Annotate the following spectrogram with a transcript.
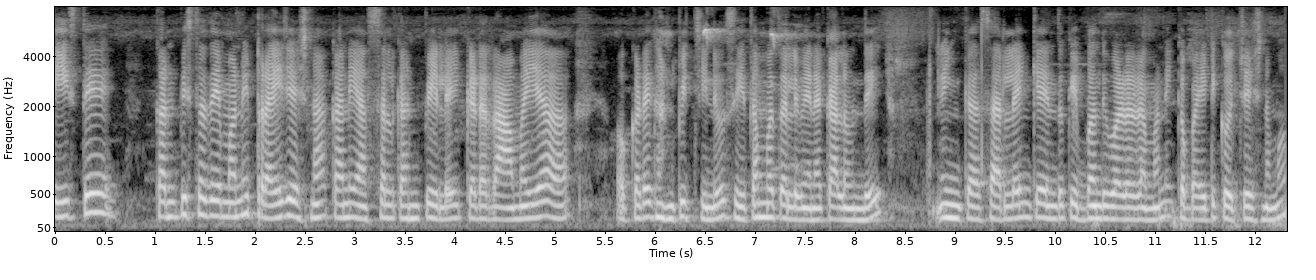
తీస్తే కనిపిస్తుందేమని ట్రై చేసిన కానీ అస్సలు కనిపించలే ఇక్కడ రామయ్య ఒక్కడే కనిపించిండు సీతమ్మ తల్లి వెనకాల ఉంది. ఇంకా సర్లే ఇంకా ఎందుకు ఇబ్బంది పడడం ఇంకా బయటికి వచ్చేసినాము.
